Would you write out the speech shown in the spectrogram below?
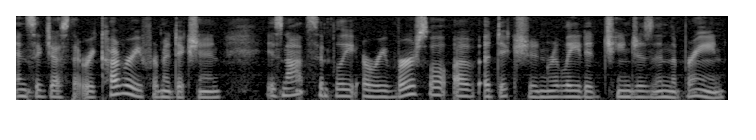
and suggests that recovery from addiction is not simply a reversal of addiction related changes in the brain,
